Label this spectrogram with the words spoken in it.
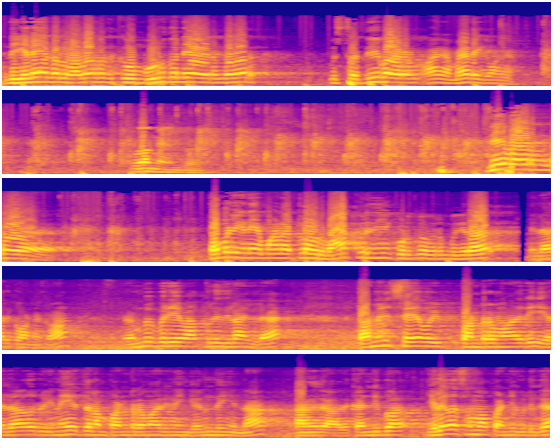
இந்த இணையதளம் வளர்றதுக்கு உறுதுணையாக இருந்தவர் மிஸ்டர் தீபாகரன். வாங்க மேடைக்கு வாங்க. வாங்க தீபாகரன் இந்த தமிழ் இணைய மாநாட்டில் ஒரு வாக்குறுதியை கொடுக்க விரும்புகிறார். எல்லாருக்கும் வணக்கம். ரொம்ப பெரிய வாக்குறுதிலாம் இல்லை. தமிழ் சேவை பண்ணுற மாதிரி ஏதாவது ஒரு இணையதளம் பண்ணுற மாதிரி நீங்கள் இருந்தீங்கன்னா நாங்கள் அதை கண்டிப்பாக இலவசமாக பண்ணி கொடுக்க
